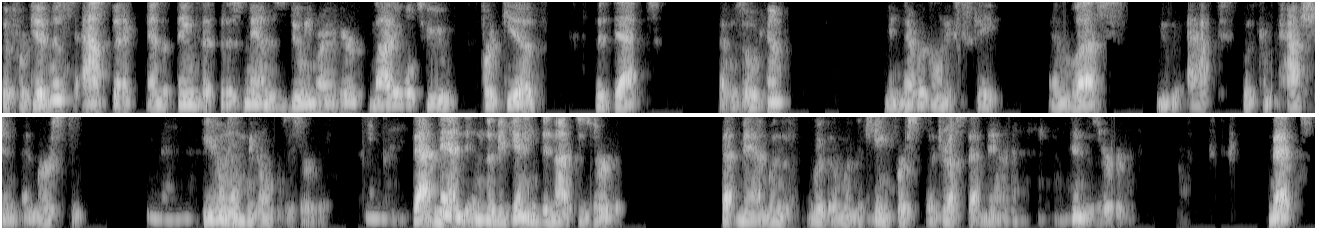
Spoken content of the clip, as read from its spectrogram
The forgiveness aspect and the things that this man is doing right here, not able to forgive the debt that was owed him, you're never going to escape unless you act with compassion and mercy, Amen. even when we don't deserve it. Amen. That man in the beginning did not deserve it. That man, when the when the king first addressed that man, didn't deserve it. Next,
